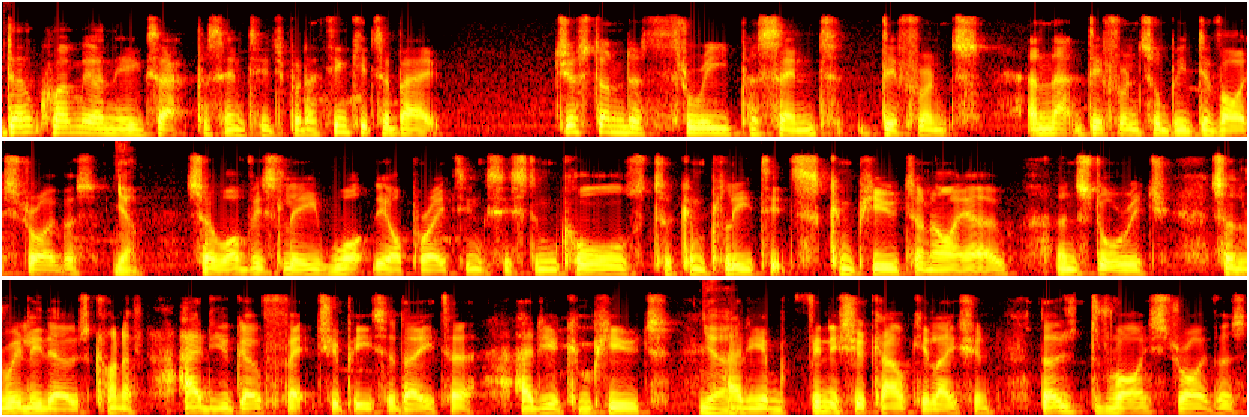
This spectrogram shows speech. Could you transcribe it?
don't quote me on the exact percentage but I think it's about just under three percent difference and that difference will be device drivers. Yeah. So obviously, what the operating system calls to complete its compute and I/O and storage. So really, those kind of how do you go fetch a piece of data? How do you compute? Yeah. How do you finish a calculation? Those device drivers,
